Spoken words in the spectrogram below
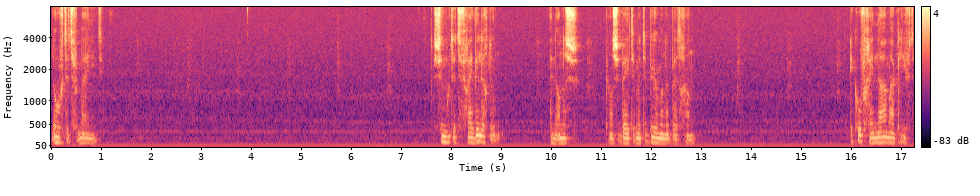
dan hoeft het voor mij niet. Ze moet het vrijwillig doen. En anders kan ze beter met de buurman naar bed gaan. Ik hoef geen namaakliefde.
